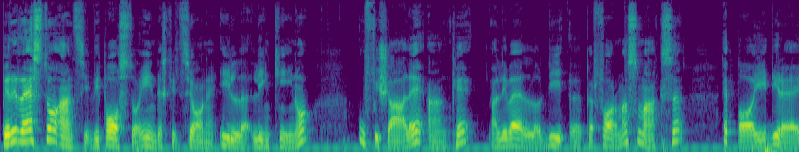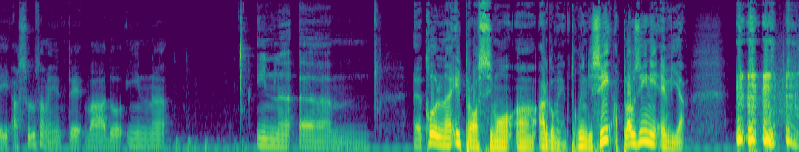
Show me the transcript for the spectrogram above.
per il resto, anzi, vi posto in descrizione il linkino ufficiale anche a livello di eh, performance max e poi direi assolutamente vado in, in ehm, eh, con il prossimo uh, argomento. Quindi sì, applausini e via.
